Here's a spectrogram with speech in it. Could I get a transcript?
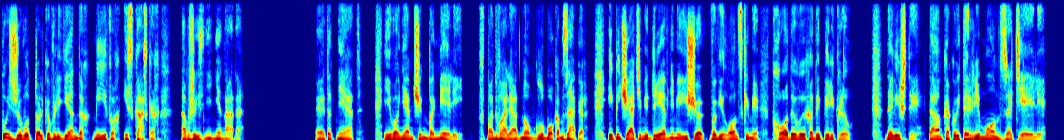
Пусть живут только в легендах, мифах и сказках, а в жизни не надо. Этот нет. Его немчин Бомелий в подвале одном глубоком запер, и печатями древними, еще вавилонскими, входы-выходы перекрыл. Да вишь ты, там какой-то ремонт затеяли.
